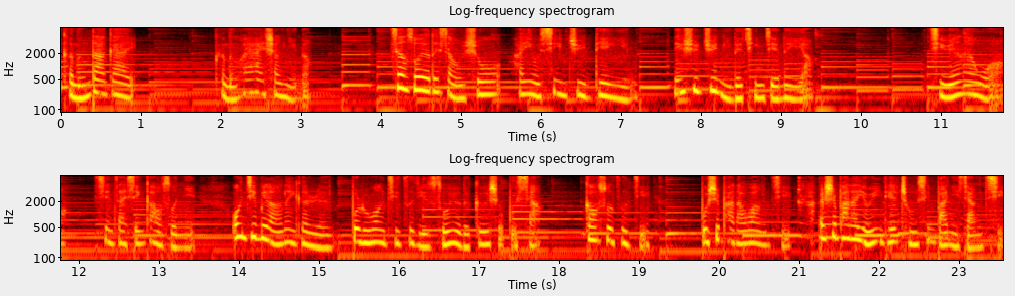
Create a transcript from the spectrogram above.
可能大概可能会爱上你呢？像所有的小说、还有戏剧、电影、连续剧里的情节那样。请原谅我，现在先告诉你。忘记不了那个人，不如忘记自己所有的割舍不下。告诉自己，不是怕他忘记，而是怕他有一天重新把你想起。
